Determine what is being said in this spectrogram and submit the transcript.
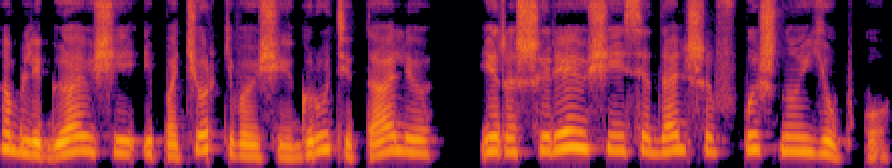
облегающие и подчеркивающие грудь и талию и расширяющиеся дальше в пышную юбку.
